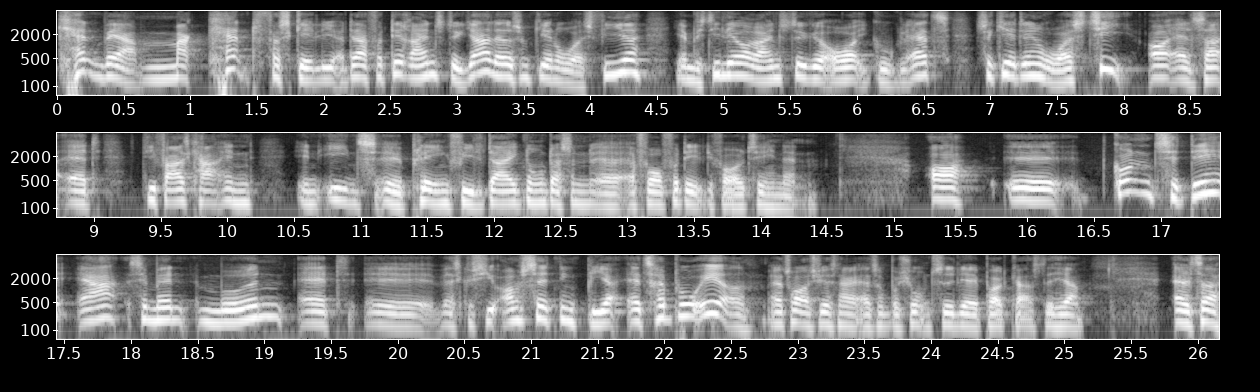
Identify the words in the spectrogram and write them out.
kan være markant forskellige, og derfor det regnestykke, jeg har lavet, som giver en ROAS 4, jamen hvis de laver regnestykket over i Google Ads, så giver det en ROAS 10, og altså at de faktisk har en, en ens øh, playing field. Der er ikke nogen, der sådan er, er forfordelt i forhold til hinanden. Og øh, grunden til det er simpelthen måden, at øh, hvad skal jeg sige, omsætning bliver attribueret. Jeg tror også, vi har snakket attribution tidligere i podcastet her. Altså,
